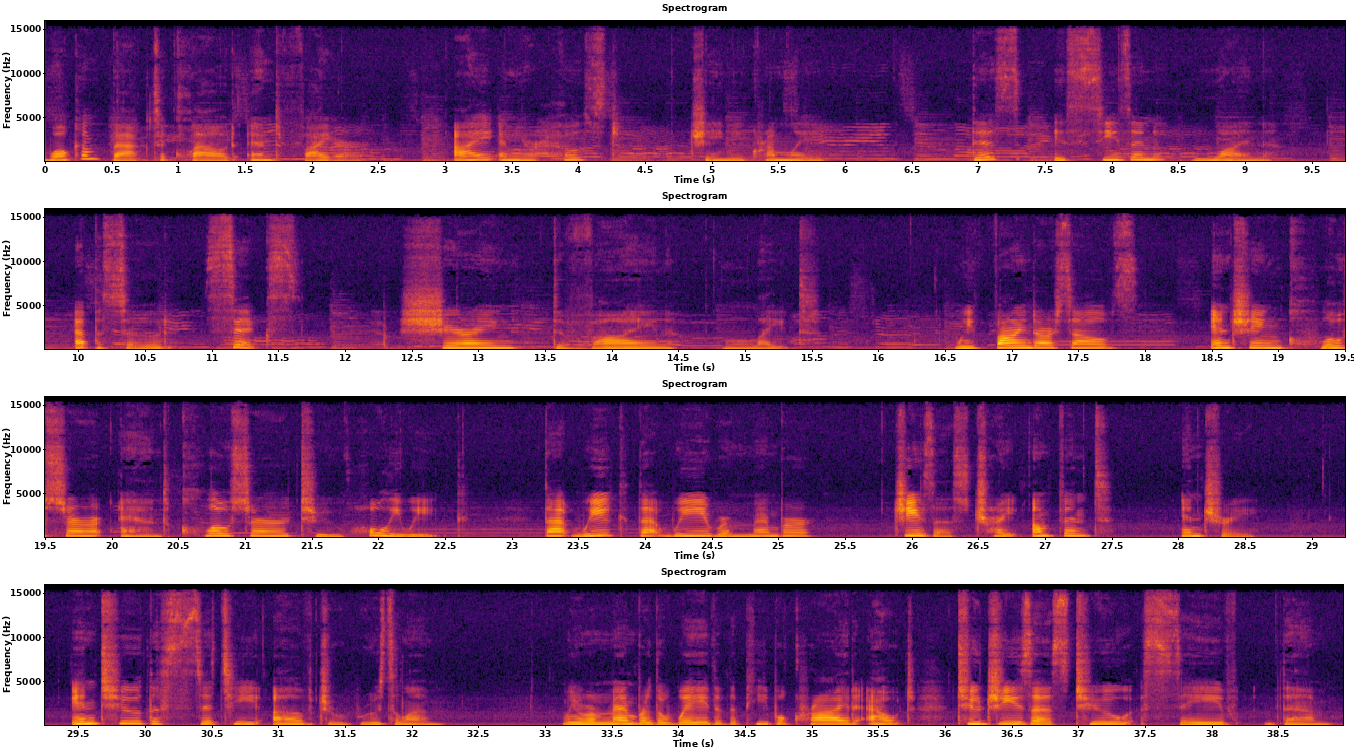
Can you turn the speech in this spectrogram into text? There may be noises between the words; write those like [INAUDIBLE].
Welcome back to Cloud and Fire. I am your host, Jamie Crumley. This is Season 1, Episode 6 Sharing Divine Light. We find ourselves inching closer and closer to Holy Week, that week that we remember Jesus' triumphant entry into the city of Jerusalem. We remember the way that the people cried out to Jesus to save them.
